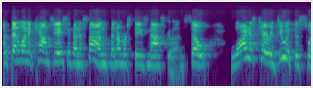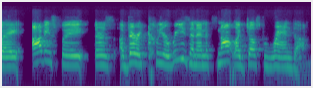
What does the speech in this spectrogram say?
But then when it counts Yosef and his sons, the number stays masculine. So why does Torah do it this way? Obviously, there's a very clear reason, and it's not like just random.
